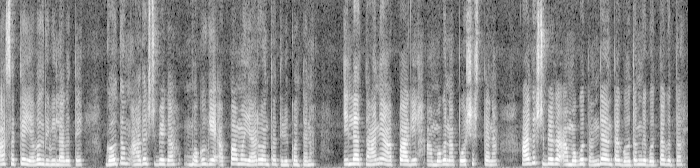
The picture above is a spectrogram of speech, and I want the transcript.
ಆ ಸತ್ಯ ಯಾವಾಗ ರಿವೀಲ್ ಆಗುತ್ತೆ? ಗೌತಮ್ ಆದಷ್ಟು ಬೇಗ ಮಗುಗೆ ಅಪ್ಪ, ಅಮ್ಮ ಯಾರು ಅಂತ ತಿಳ್ಕೊಳ್ತಾನೆ? ಇಲ್ಲ, ತಾನೇ ಅಪ್ಪ ಆಗಿ ಆ ಮಗುನ ಪೋಷಿಸ್ತಾನ? ಆದಷ್ಟು ಬೇಗ ಆ ಮಗು ತಂದೆ ಅಂತ ಗೌತಮ್ಗೆ ಗೊತ್ತಾಗುತ್ತಾ?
